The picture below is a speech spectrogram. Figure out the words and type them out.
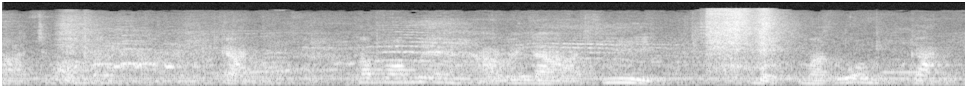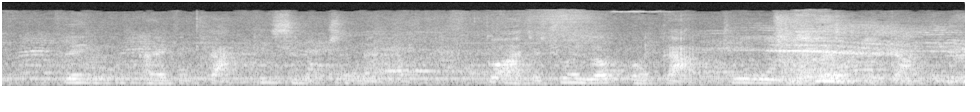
อาจจะเป็นปัญหาเหมือนกัน ถ้าพ่อแม่หาเวลาที่เด็กมาร่วมกันเล่นอะไรต่างๆ ที่สนุกสนานก็อาจจะช่วยลดโอกาสที่เกิดการติด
